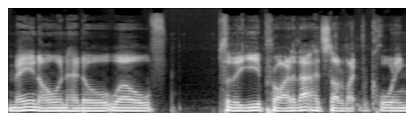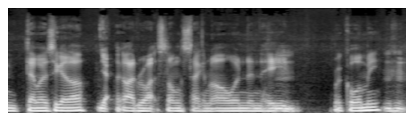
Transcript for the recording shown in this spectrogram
Me and Owen had all well f- for the year prior to that had started like recording demos together. Yeah. like I'd write songs, take them to Owen, and he'd Mm. record me. Mhm.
